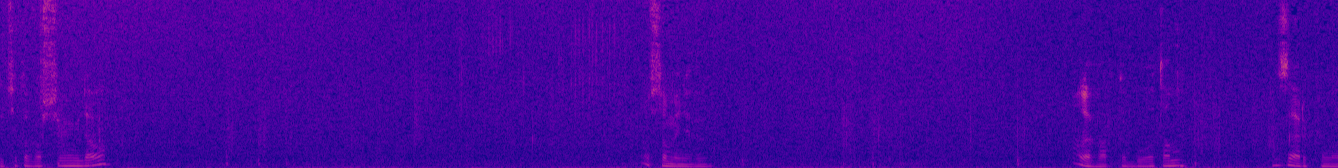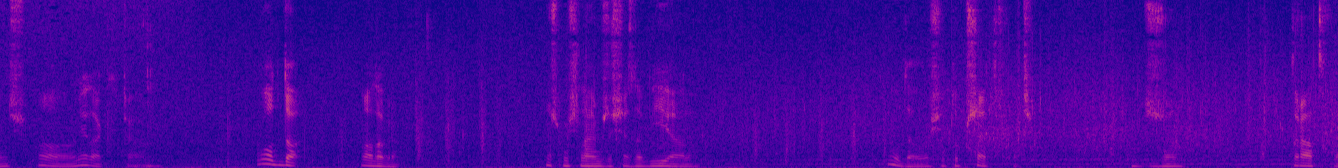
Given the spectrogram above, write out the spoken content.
I co to właściwie mi dało? No w sumie nie wiem. Ale warto było tam zerknąć. O, nie tak chciałem. What the... No dobra. Już myślałem, że się zabije, ale... Udało się to przetrwać. Także... Tratwa.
